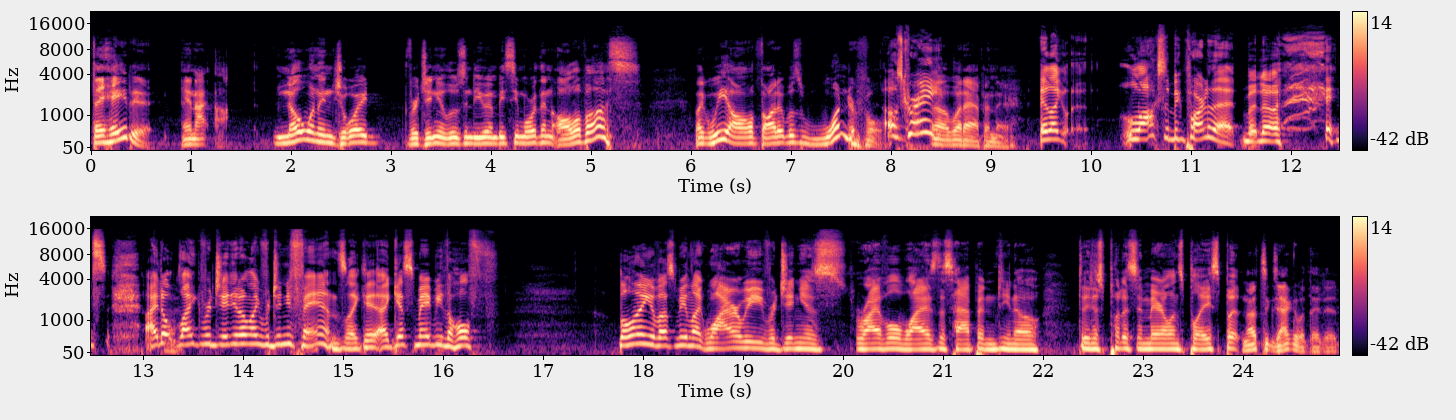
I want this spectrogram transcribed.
they hated it, and I, I no one enjoyed Virginia losing to UMBC more than all of us. Like we all thought it was wonderful. That was great. Uh, what happened there? it like Locke's a big part of that, but no, it's I don't like Virginia. I don't like Virginia fans. Like I guess maybe the whole f- the whole thing of us being like, why are we Virginia's rival? Why has this happened? You know, they just put us in Maryland's place. But that's exactly what they did.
